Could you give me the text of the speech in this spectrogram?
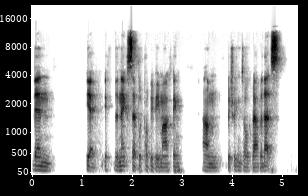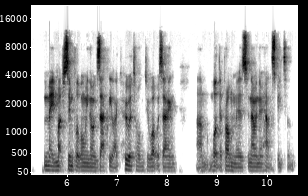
then yeah, if the next step would probably be marketing, um, which we can talk about. But that's made much simpler when we know exactly like who we're talking to, what we're saying, um, what their problem is, and now we know how to speak to them.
